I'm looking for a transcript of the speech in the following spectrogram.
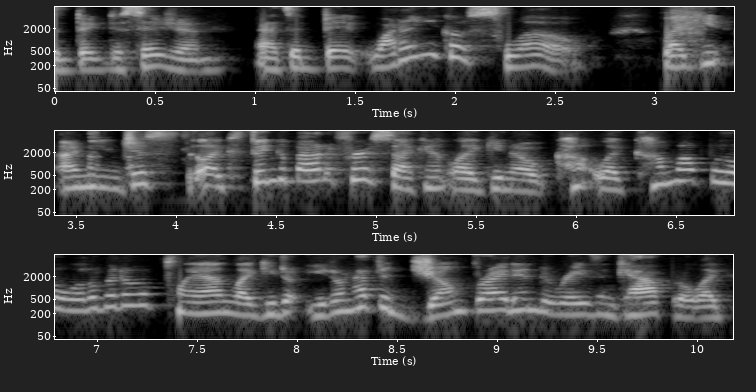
a big decision. That's a big, why don't you go slow? Like, you, I mean, just like think about it for a second. Like, you know, co- like come up with a little bit of a plan. Like, you don't, you don't have to jump right into raising capital. Like,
